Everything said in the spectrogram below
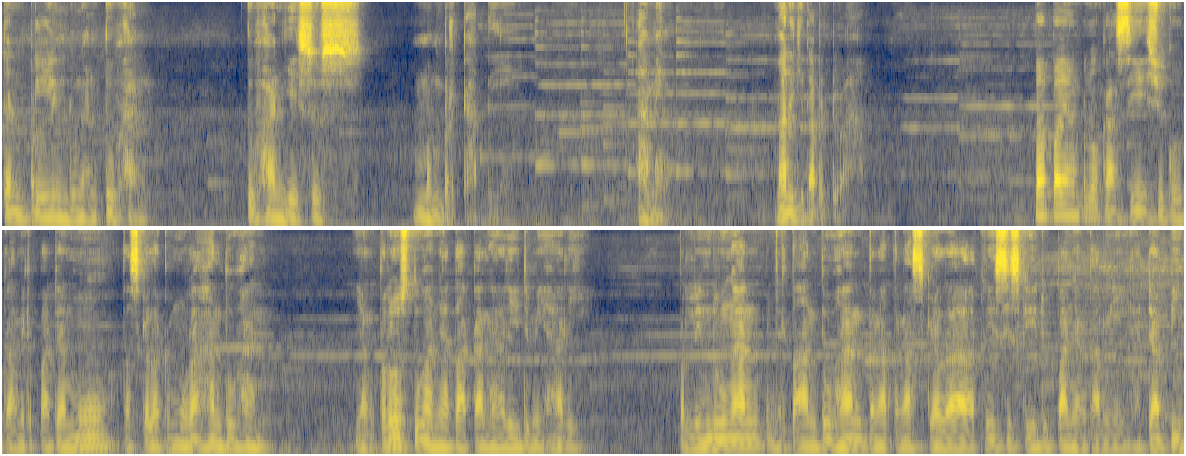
dan perlindungan Tuhan. Tuhan Yesus memberkati. Amin. Mari kita berdoa. Bapa yang penuh kasih, syukur kami kepadamu atas segala kemurahan Tuhan yang terus Tuhan nyatakan hari demi hari. Perlindungan, penyertaan Tuhan tengah-tengah segala krisis kehidupan yang kami hadapi.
